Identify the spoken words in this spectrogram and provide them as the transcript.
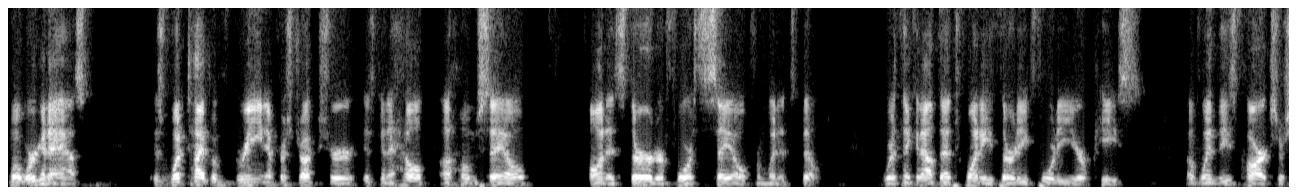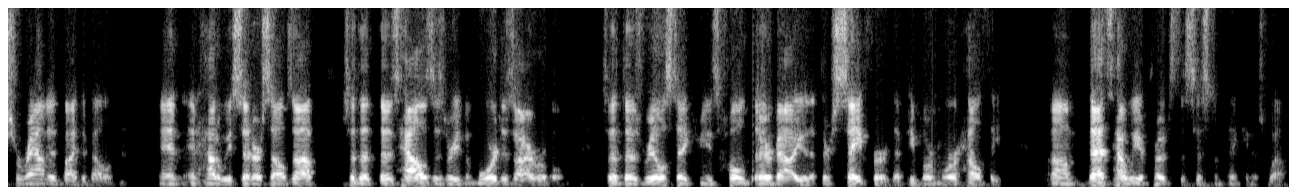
What we're going to ask is what type of green infrastructure is going to help a home sale on its third or fourth sale from when it's built. We're thinking out that 20, 30, 40 year piece of when these parks are surrounded by development and, and how do we set ourselves up so that those houses are even more desirable, so that those real estate communities hold their value, that they're safer, that people are more healthy. Um, that's how we approach the system thinking as well.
